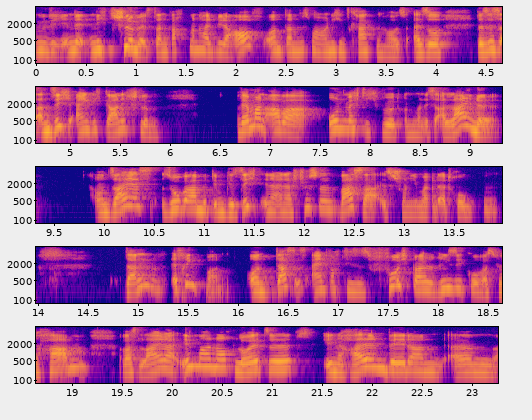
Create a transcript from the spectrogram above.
nichts Schlimmes. Dann wacht man halt wieder auf und dann muss man auch nicht ins Krankenhaus. Also das ist an sich eigentlich gar nicht schlimm. Wenn man aber ohnmächtig wird und man ist alleine, und sei es sogar mit dem Gesicht in einer Schüssel Wasser ist schon jemand ertrunken, dann ertrinkt man. Und das ist einfach dieses furchtbare Risiko, was wir haben, was leider immer noch Leute in Hallenbädern ähm,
